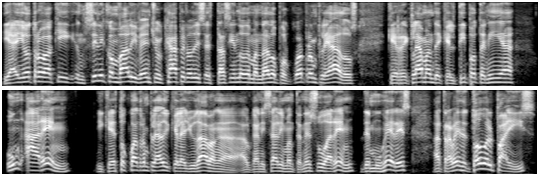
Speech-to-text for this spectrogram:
Y hay otro aquí, en Silicon Valley Venture Capitalist está siendo demandado por cuatro empleados que reclaman de que el tipo tenía un harem y que estos cuatro empleados y que le ayudaban a, a organizar y mantener su harem de mujeres a través de todo el país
